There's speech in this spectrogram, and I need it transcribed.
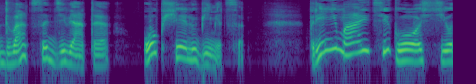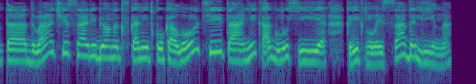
двадцать девятая. Общая любимица. «Принимайте гостью-то, два часа ребенок в калитку колотит, а они как глухие!» — крикнула из сада Лина.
